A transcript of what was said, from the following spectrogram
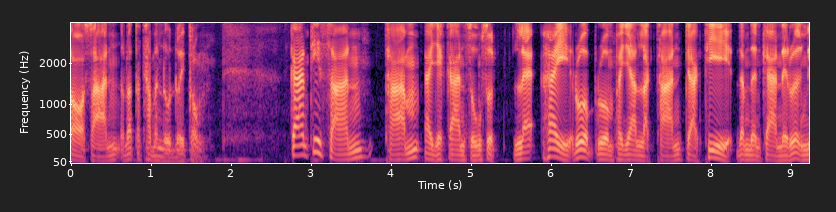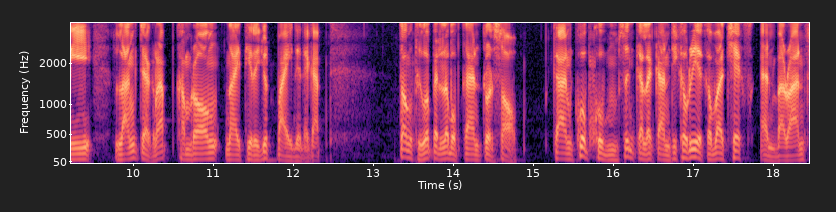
ต่อศาลรัฐธรรมนูญโดยตรง การที่ศาลถามอายการสูงสุด และให้รวบรวมพยานหลักฐานจากที่ดำเนินการในเรื่องนี้หลังจากรับคำร้องนายธีรยุทธ์ไปเนี่ยนะครับ ต้องถือว่าเป็นระบบการตรวจสอบ การควบคุมซึ่งกันและกันที่เขาเรียกกันว่า checks and balance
